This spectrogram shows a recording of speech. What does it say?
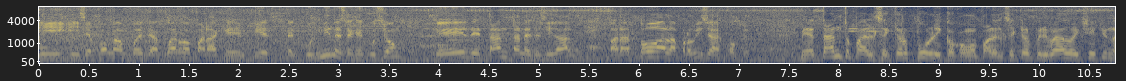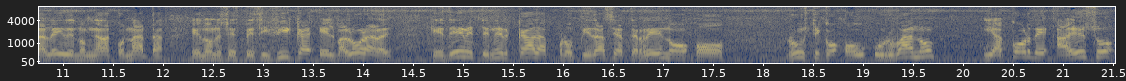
y, se pongan pues de acuerdo para que empiece, culmine esa ejecución que es de tanta necesidad para toda la provincia de Ascope. Mira, tanto para el sector público como para el sector privado existe una ley denominada CONATA, en donde se especifica el valor que debe tener cada propiedad, sea terreno o rústico o urbano, y acorde a eso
